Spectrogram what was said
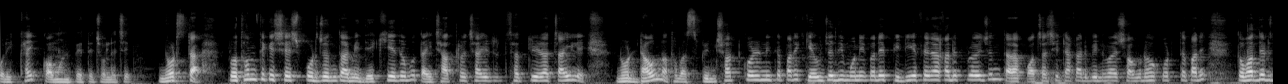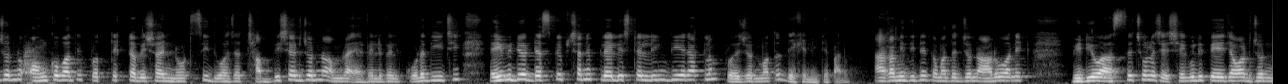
পরীক্ষায় কমন পেতে চলেছে। নোটসটা প্রথম থেকে শেষ পর্যন্ত আমি দেখিয়ে দেবো, তাই ছাত্র ছাত্রীরা চাইলে নোট ডাউন অথবা স্ক্রিনশট করে নিতে পারে। কেউ যদি মনে করে পিডিএফের আকারে প্রয়োজন, তারা পঁচাশি টাকার বিনিময়ে সংগ্রহ করতে পারে। তোমাদের জন্য অঙ্কবাদে প্রত্যেকটা বিষয়ের নোটসই দু হাজার জন্য আমরা অ্যাভেলেবেল করে দিয়েছি। এই ভিডিওর ডেসক্রিপশানে প্লেলিস্টের লিঙ্ক দিয়ে রাখলাম, প্রয়োজন মতো দেখে নিতে পারো। আগামী দিনে তোমাদের জন্য আরও অনেক ভিডিও আসতে চলেছে, সেগুলি পেয়ে যাওয়ার জন্য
